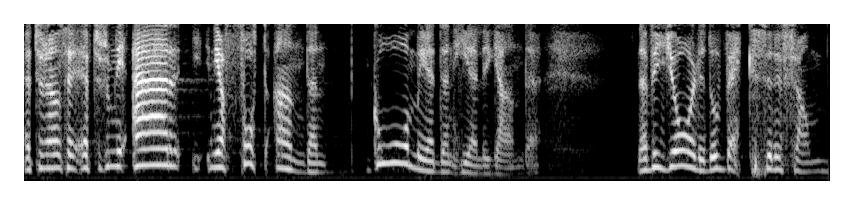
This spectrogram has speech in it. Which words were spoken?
eftersom, han säger, eftersom ni, är, ni har fått anden, gå med den heliga ande. När vi gör det då växer det fram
